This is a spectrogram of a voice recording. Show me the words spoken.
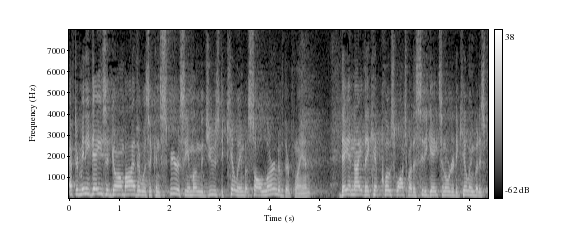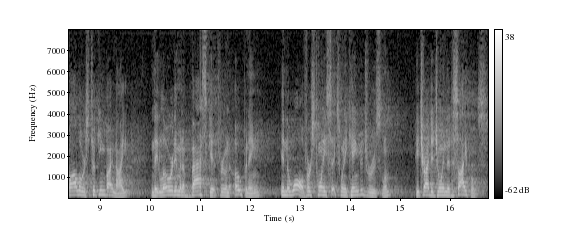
After many days had gone by, there was a conspiracy among the Jews to kill him, but Saul learned of their plan. Day and night they kept close watch by the city gates in order to kill him, but his followers took him by night, and they lowered him in a basket through an opening in the wall. Verse 26 When he came to Jerusalem, he tried to join the disciples,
